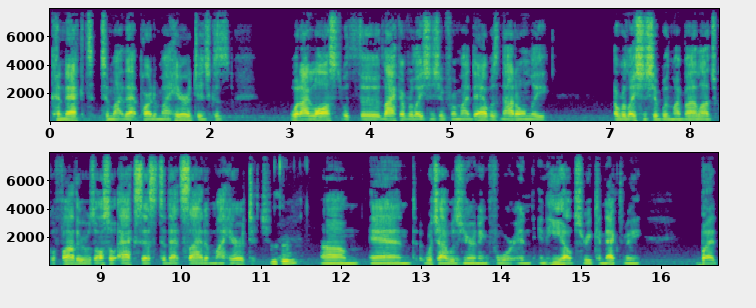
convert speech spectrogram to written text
connect to my that part of my heritage because what I lost with the lack of relationship from my dad was not only a relationship with my biological father, it was also access to that side of my heritage, mm-hmm. um, and which I was yearning for. And and he helps reconnect me, but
